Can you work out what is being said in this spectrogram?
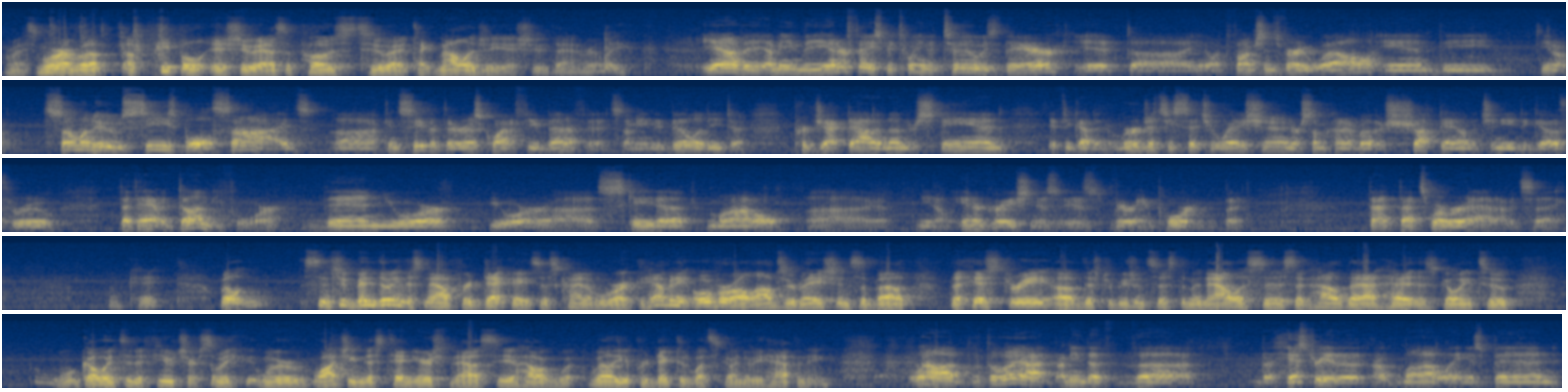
Right, it's more of a, a people issue as opposed to a technology issue then really. Yeah, the I mean the interface between the two is there. It uh, you know it functions very well, and the you know someone who sees both sides uh, can see that there is quite a few benefits. I mean the ability to project out and understand if you've got an emergency situation or some kind of other shutdown that you need to go through that they haven't done before, then your your uh, SCADA model, uh, you know, integration is, is very important. But that that's where we're at, I would say. Okay. Well, since you've been doing this now for decades, this kind of work, do you have any overall observations about the history of distribution system analysis and how that is going to go into the future. So we, we're watching this 10 years from now, see how well you predicted what's going to be happening. Well, the way I, I mean, the, the, the history of, the, of modeling has been,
